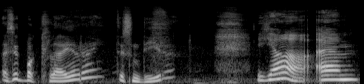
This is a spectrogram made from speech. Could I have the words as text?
is dit bakleierery tussen diere? Ja, ehm um,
